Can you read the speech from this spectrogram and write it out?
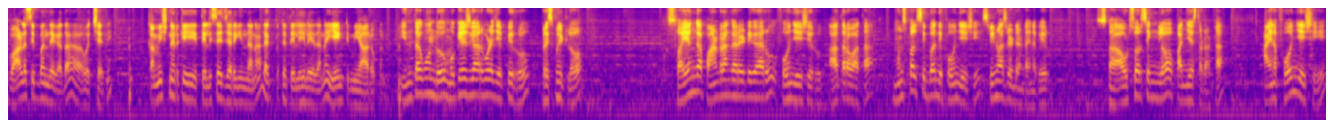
వాళ్ళ సిబ్బందే కదా వచ్చేది? కమిషనర్కి తెలిసే జరిగిందనా? లేకపోతే తెలియలేదనా? ఏంటి మీ ఆరోపణ? ఇంతకుముందు ముఖేష్ గారు కూడా చెప్పిర్రు ప్రెస్ మీట్లో స్వయంగా పాండురంగారెడ్డి గారు ఫోన్ చేసిర్రు. ఆ తర్వాత మున్సిపల్ సిబ్బంది ఫోన్ చేసి శ్రీనివాస్ రెడ్డి అంట ఆయన పేరు. అవుట్సోర్సింగ్లో పనిచేస్తాడట. ఆయన ఫోన్ చేసి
